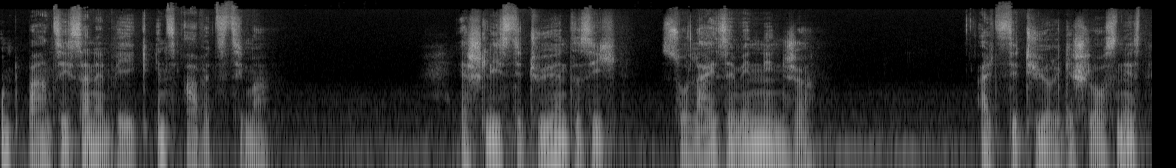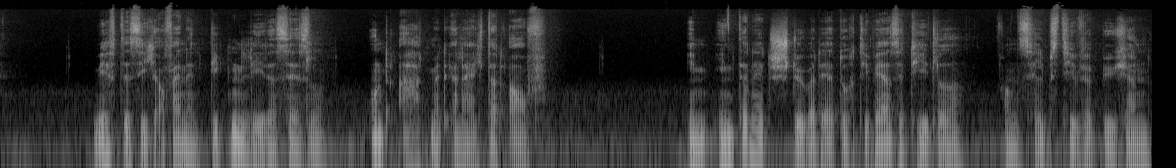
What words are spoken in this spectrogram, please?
und bahnt sich seinen Weg ins Arbeitszimmer. Er schließt die Tür hinter sich, so leise wie ein Ninja. Als die Türe geschlossen ist, wirft er sich auf einen dicken Ledersessel und atmet erleichtert auf. Im Internet stöbert er durch diverse Titel von Selbsthilfebüchern.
